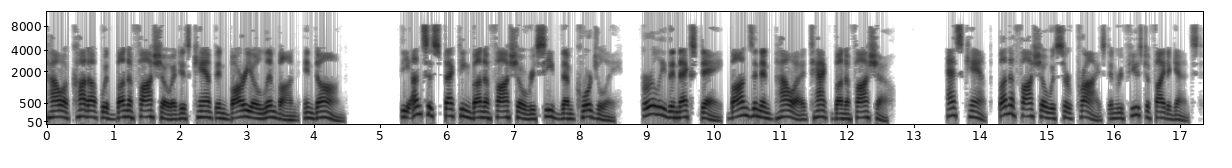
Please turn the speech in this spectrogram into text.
Paua caught up with Bonifacio at his camp in Barrio Limbon, Indang. The unsuspecting Bonifacio received them cordially. Early the next day, Bonzon and Paua attacked Bonifacio's camp. Bonifacio was surprised and refused to fight against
